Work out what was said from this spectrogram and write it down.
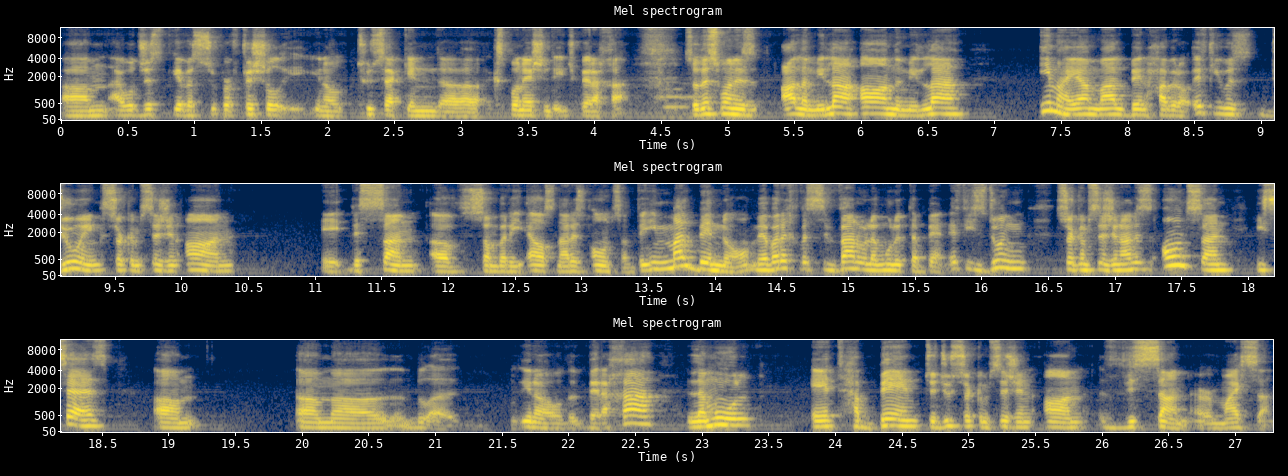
Um, I will just give a superficial, you know, two second uh, explanation to each beracha. So this one is ala milah, on the milah, im hayam mal bin habro. If he was doing circumcision on the son of somebody else, not his own son. If he's doing circumcision on his own son, he says, um, um, uh, you know, the beracha lamul et haben to do circumcision on the son or my son.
